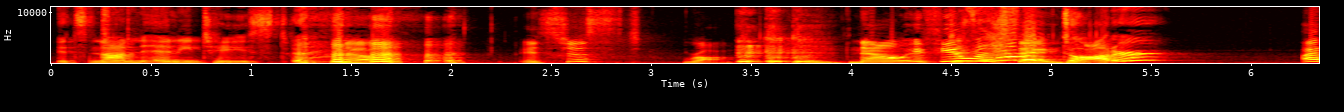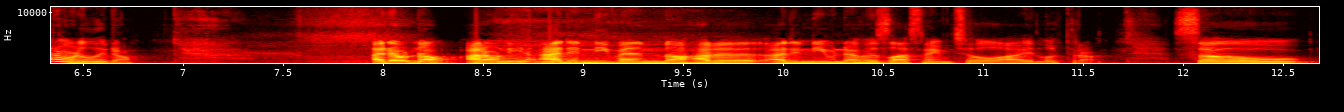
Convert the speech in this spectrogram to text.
it's not in any taste. no, it's just wrong. now, if you Does were saying daughter, I don't really know. I don't know. I don't. E- I didn't even know how to. I didn't even know his last name till I looked it up. So,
